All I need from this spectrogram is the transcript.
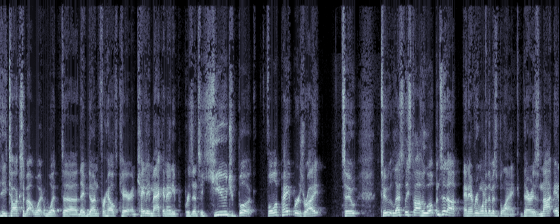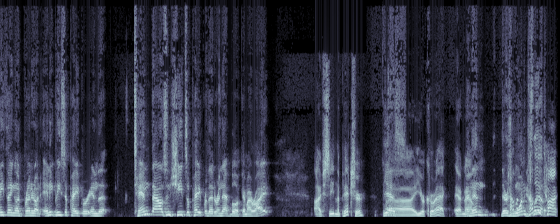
he talks about what what uh, they've done for healthcare, and Kayleigh McEnany presents a huge book full of papers, right? To to Lesley Stahl, who opens it up, and every one of them is blank. There is not anything unprinted on any piece of paper in the ten thousand sheets of paper that are in that book. Am I right? I've seen the picture. Yes, uh, you're correct. And, now, and then there's one how clip. Many time,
